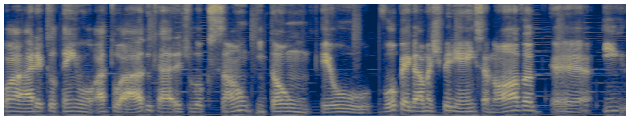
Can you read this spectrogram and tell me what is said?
com a área que eu tenho atuado, que é a área de locução. Então, eu vou pegar uma experiência nova é, e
